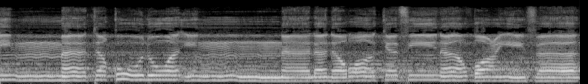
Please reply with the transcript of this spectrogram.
مما تقول وإنا لنراك فينا ضعيفاً.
